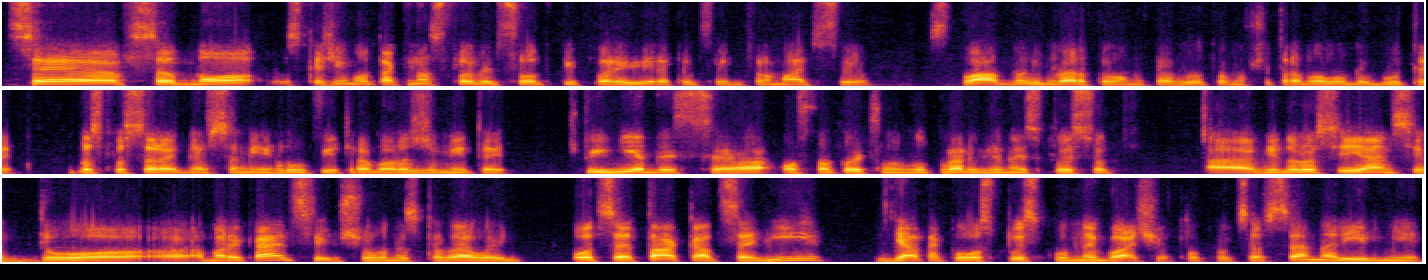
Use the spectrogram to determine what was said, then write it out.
це все одно, скажімо так, на 100% перевірити цю інформацію складно, відверто вам кажу, тому що треба було би бути безпосередньо в самій групі. і Треба розуміти, чи є десь е, остаточно затверджений список е, від росіянців до е, американців, що вони сказали, оце так, а це ні. Я такого списку не бачив. Тобто, це все на рівні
